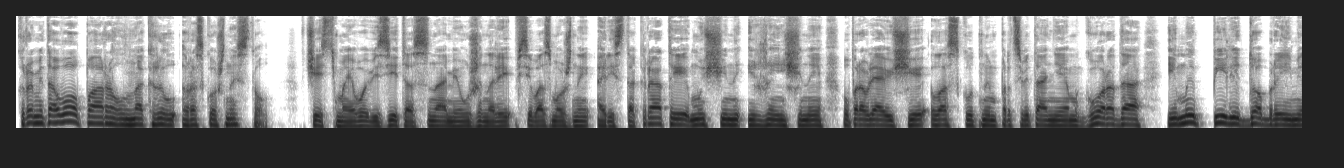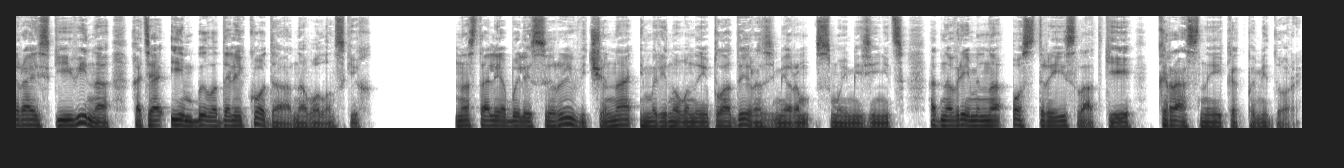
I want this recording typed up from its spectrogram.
Кроме того, Парл накрыл роскошный стол – в честь моего визита с нами ужинали всевозможные аристократы, мужчины и женщины, управляющие лоскутным процветанием города, и мы пили добрые мирайские вина, хотя им было далеко до наволонских. На столе были сыры, ветчина и маринованные плоды размером с мой мизинец, одновременно острые и сладкие, красные, как помидоры.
